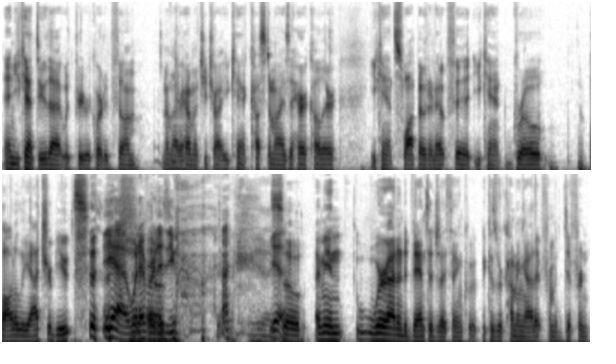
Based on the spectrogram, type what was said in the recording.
And you can't do that with pre-recorded film. No matter how much you try, you can't customize a hair color. You can't swap out an outfit. You can't grow bodily attributes. Yeah, whatever it is you. Yeah. Yeah. So, I mean, we're at an advantage, I think, because we're coming at it from a different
